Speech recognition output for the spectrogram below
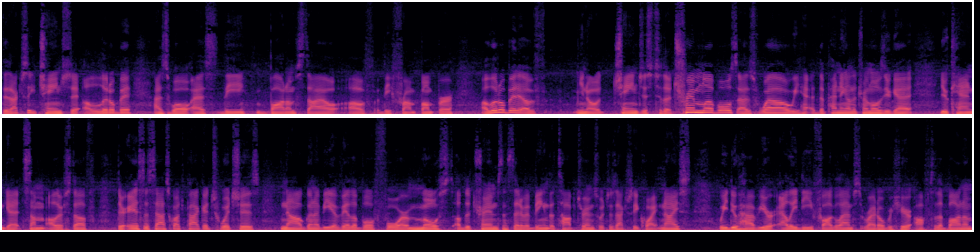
They've actually changed it a little bit as well as the bottom style of the front bumper. A little bit of you know changes to the trim levels as well. We depending on the trim levels you get you can get some other stuff. There is a sasquatch package which is now going to be available for most of the trims instead of it being the top trims which is actually quite nice. We do have your led fog lamps right over here off to the bottom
